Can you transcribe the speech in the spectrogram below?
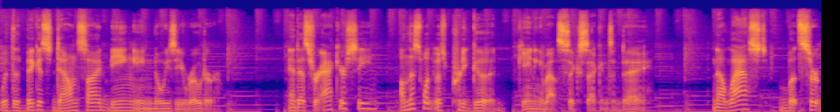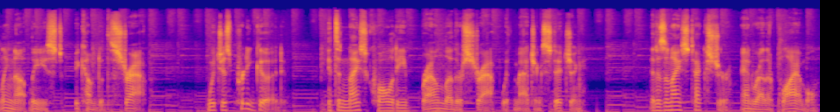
with the biggest downside being a noisy rotor. And as for accuracy, on this one it was pretty good, gaining about 6 seconds a day. Now, last, but certainly not least, we come to the strap, which is pretty good. It's a nice quality brown leather strap with matching stitching. It has a nice texture and rather pliable,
